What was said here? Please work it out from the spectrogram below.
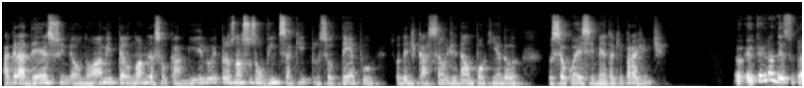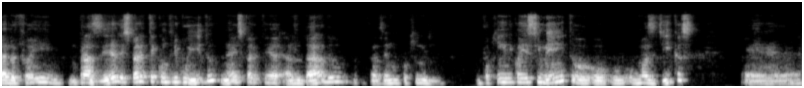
Agradeço em meu nome, pelo nome da São Camilo e pelos nossos ouvintes aqui, pelo seu tempo, sua dedicação de dar um pouquinho do, do seu conhecimento aqui para a gente. Eu, eu que agradeço, Kleber. Foi um prazer. Espero ter contribuído, né? Espero ter ajudado, trazendo um pouquinho de um pouquinho de conhecimento, ou, ou, umas dicas. É,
